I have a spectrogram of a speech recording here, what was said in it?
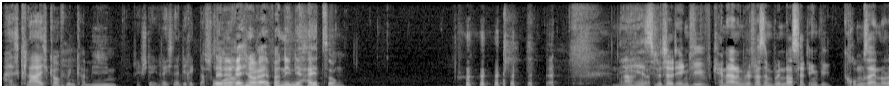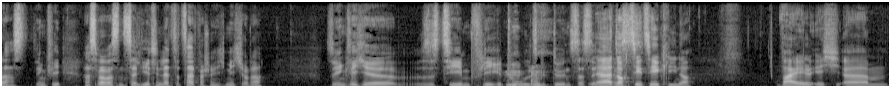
Alles klar, ich kaufe mir einen Kamin. Ich stelle den Rechner direkt davor. Stell den Rechner doch einfach neben die Heizung. Nee, Ach es wird halt irgendwie, keine Ahnung, wird was im Windows halt irgendwie krumm sein oder hast irgendwie, hast du mal was installiert in letzter Zeit? Wahrscheinlich nicht, oder? So irgendwelche Systempflegetools, Gedöns, dass du Ja, doch, CC-Cleaner. Weil ich, ähm.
